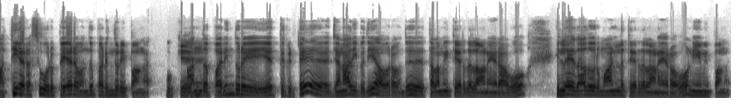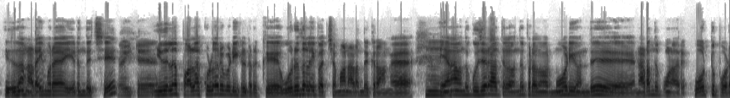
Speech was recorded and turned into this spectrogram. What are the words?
மத்திய அரசு ஒரு பேரை வந்து பரிந்துரைப்பாங்க. அந்த பரிந்துரையை ஏத்துக்கிட்டு ஜனாதிபதி அவரை வந்து தலைமை தேர்தல் ஆணையராவோ இல்ல ஏதாவது ஒரு மாநில தேர்தல் ஆணையராவோ நியமிப்பாங்க. இதுதான் நடைமுறை இருந்துச்சு. இதுல பல குளறுபடிகள் இருக்கு. ஒருதலை பட்சமா நடந்துக்கிறாங்க. ஏன்னா வந்து குஜராத்ல வந்து பிரதமர் மோடி வந்து நடந்து போனாரு ஓட்டு போட.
